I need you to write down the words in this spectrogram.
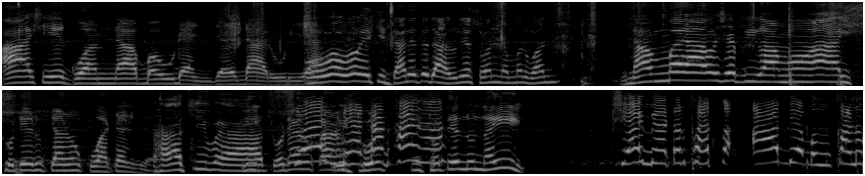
આ છે ગોમના બહુ ડેન્જર દારૂડિયા એ કીધા ને તો દારૂડિયા સોન નંબર વન નંબર આવશે પીવામાં. આ ઇઠોતેર રૂપિયાનું ક્વાર્ટર છે. સાચી વાત. ઇઠોતેર રૂપિયાનું થાય નહીં. શેર મેટર થાય આ બે બંકાનો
